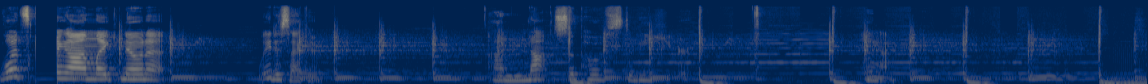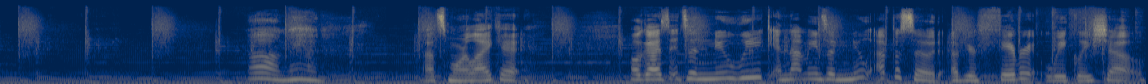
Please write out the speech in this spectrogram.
What's going on, Lake Nona? Wait a second. I'm not supposed to be here. Hang on. Oh man, that's more like it. Well, guys, it's a new week, and that means a new episode of your favorite weekly show.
